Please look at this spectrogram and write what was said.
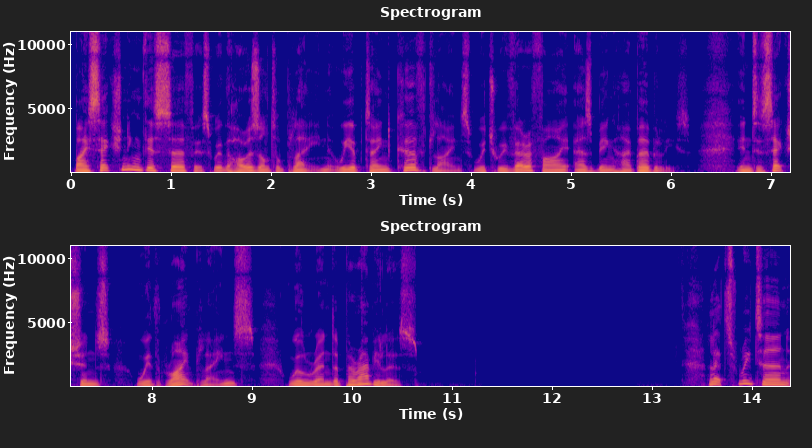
By sectioning this surface with the horizontal plane, we obtain curved lines which we verify as being hyperboles. Intersections with right planes will render parabolas. Let's return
